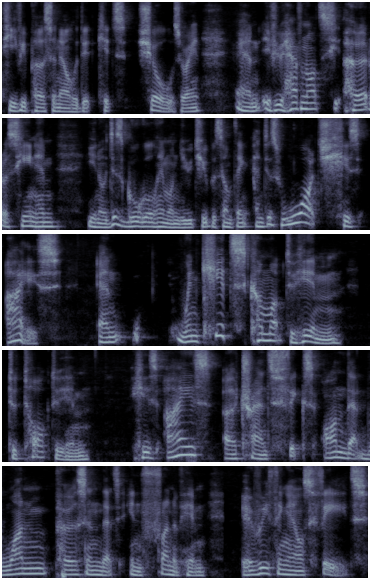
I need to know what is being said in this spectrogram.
TV personnel who did kids shows, right? And if you have not see, heard or seen him, you know, just Google him on YouTube or something, and just watch his eyes. And when kids come up to him to talk to him, his eyes are transfixed on that one person that's in front of him everything else fades,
